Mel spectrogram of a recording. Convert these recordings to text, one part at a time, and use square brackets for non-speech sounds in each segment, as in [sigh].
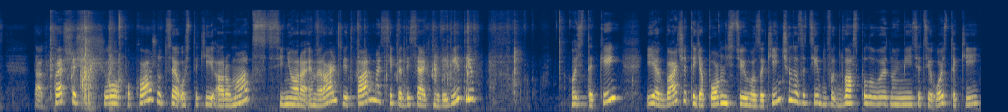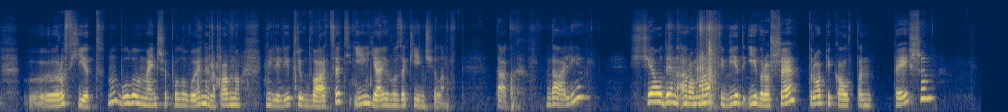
Так, перше, що покажу, це ось такий аромат Сіньора Емеральд від Pharmacy 50 мл. Ось такий. І як бачите, я повністю його закінчила за ці 2,5 місяці. Ось такий розхід. Ну, було менше половини, напевно, мілілітрів 20, і я його закінчила. Так, далі. Ще один аромат від Rocher Tropical Plantation.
